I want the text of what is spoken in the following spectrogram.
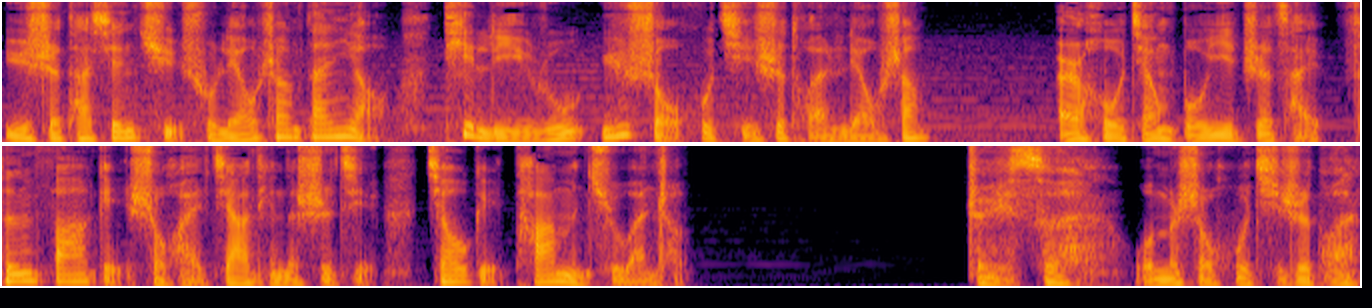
于是他先取出疗伤丹药，替李如与守护骑士团疗伤，而后将不义之财分发给受害家庭的事情交给他们去完成。这一次，我们守护骑士团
